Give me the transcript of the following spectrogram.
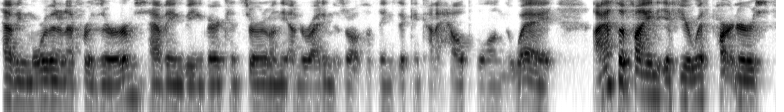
having more than enough reserves, having being very conservative on the underwriting, those are also things that can kind of help along the way. I also find if you're with partners,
